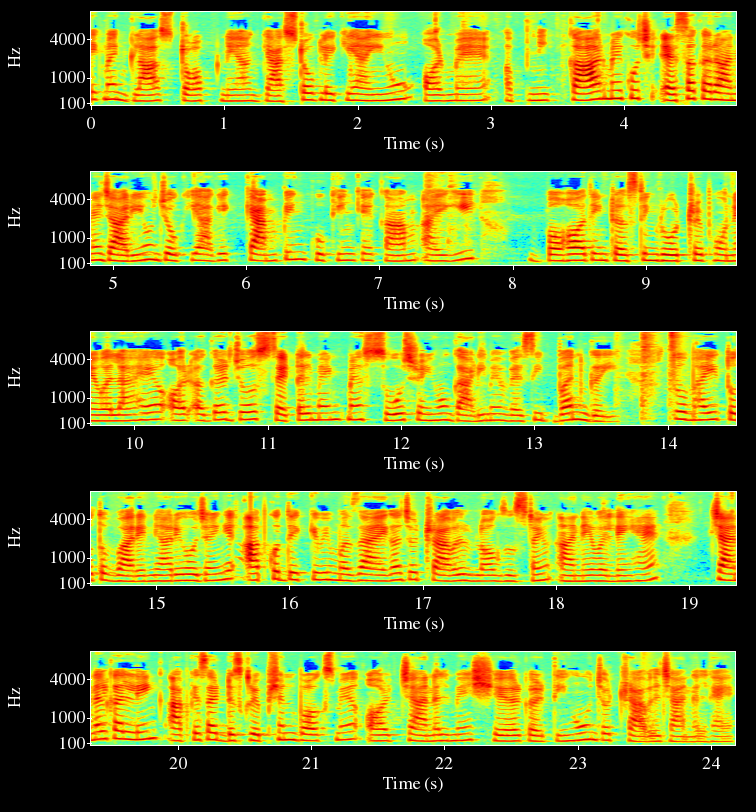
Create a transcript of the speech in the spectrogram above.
एक मैं ग्लास टॉप नया गैस स्टोव लेके आई हूँ और मैं अपनी कार में कुछ ऐसा कराने जा रही हूँ जो कि आगे कैंपिंग कुकिंग के काम आएगी बहुत इंटरेस्टिंग रोड ट्रिप होने वाला है और अगर जो सेटलमेंट मैं सोच रही हूँ, गाड़ी में वैसी बन गई तो भाई तो तो वारे न्यारे हो जाएँगे। आपको देख के भी मज़ा आएगा जो ट्रैवल व्लॉग्स उस टाइम आने वाले हैं। चैनल का लिंक आपके साथ डिस्क्रिप्शन बॉक्स में और चैनल में शेयर करती हूँ, जो ट्रैवल चैनल है।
